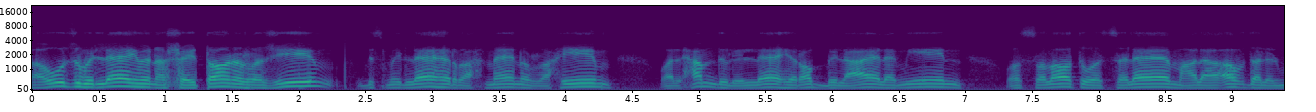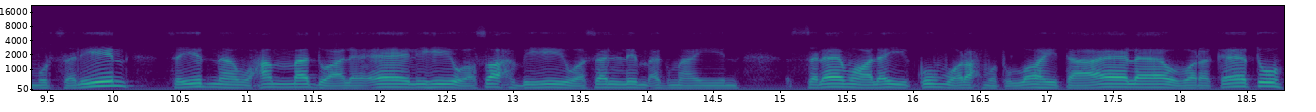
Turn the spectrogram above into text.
أعوذ بالله من الشيطان الرجيم. بسم الله الرحمن الرحيم. والحمد لله رب العالمين. والصلاة والسلام على أفضل المرسلين سيدنا محمد وعلى آله وصحبه وسلم أجمعين. السلام عليكم ورحمة الله تعالى وبركاته.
